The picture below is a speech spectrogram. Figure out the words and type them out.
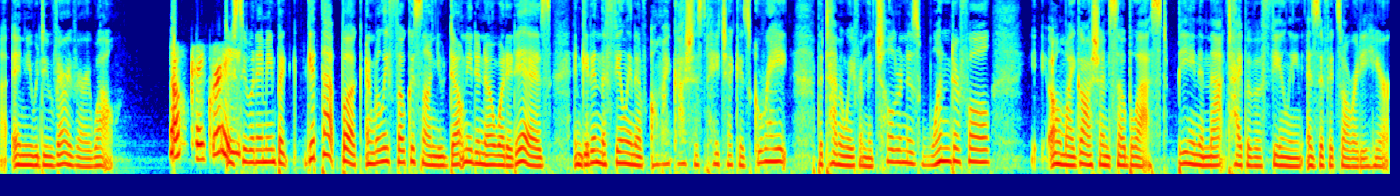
Uh, and you would do very, very well. Okay, great. Do you see what I mean? But get that book and really focus on you don't need to know what it is and get in the feeling of, oh my gosh, this paycheck is great. The time away from the children is wonderful. Oh my gosh, I'm so blessed. Being in that type of a feeling as if it's already here.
